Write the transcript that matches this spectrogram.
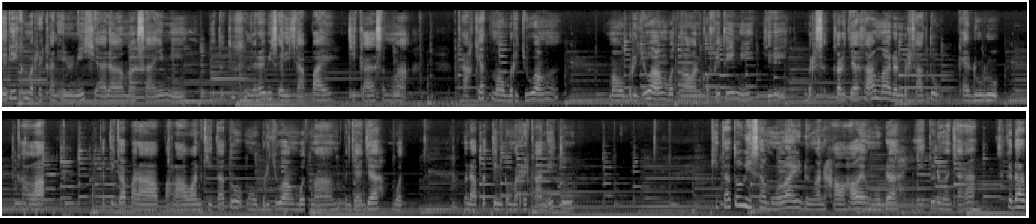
jadi kemerdekaan Indonesia dalam masa ini itu tuh sebenarnya bisa dicapai jika semua rakyat mau berjuang mau berjuang buat ngelawan covid ini. Jadi bekerja sama dan bersatu kayak dulu. Kala ketika para pahlawan kita tuh mau berjuang buat melawan penjajah buat ngedapetin kemerdekaan itu kita tuh bisa mulai dengan hal-hal yang mudah yaitu dengan cara sekedar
